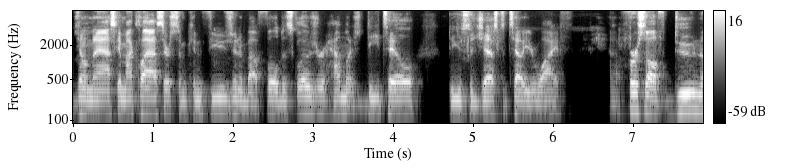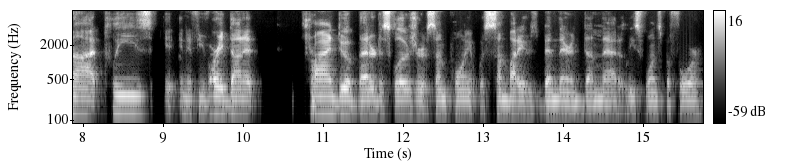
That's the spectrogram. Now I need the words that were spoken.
gentleman asked in my class, there's some confusion about full disclosure. How much detail do you suggest to tell your wife? Uh, first off, do not please, and if you've already done it, try and do a better disclosure at some point with somebody who's been there and done that at least once before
